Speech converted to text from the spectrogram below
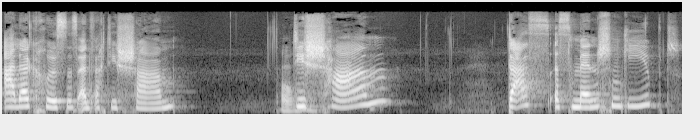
allergrößten ist einfach die Scham. Warum? Die Scham, dass es Menschen gibt,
